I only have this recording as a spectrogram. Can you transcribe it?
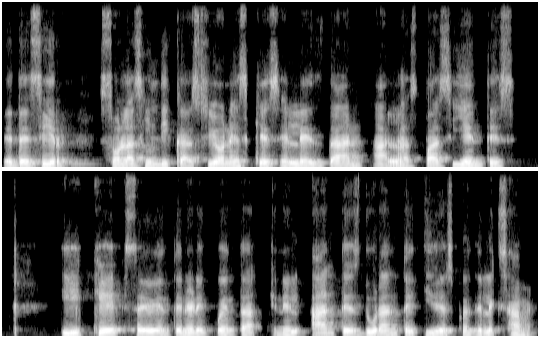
Es decir, son las indicaciones que se les dan a las pacientes y que se deben tener en cuenta en el antes, durante y después del examen.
